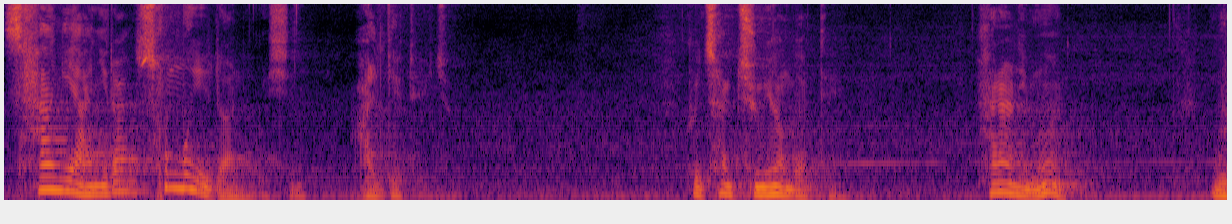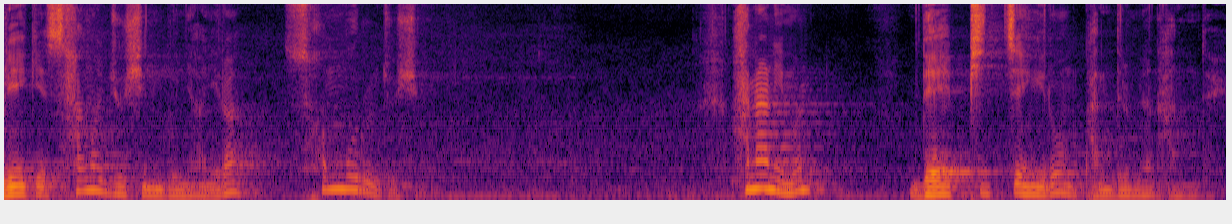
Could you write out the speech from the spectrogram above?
상이 아니라 선물이라는 것이 알게 되죠. 그 참 중요한 것 같아요. 하나님은 우리에게 상을 주시는 분이 아니라 선물을 주시는 하나님은 내 빚쟁이로 만들면 안 돼요.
